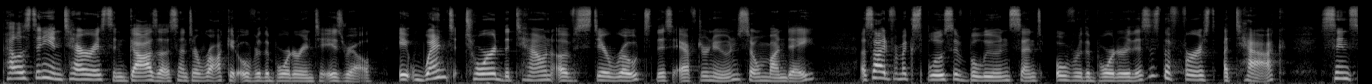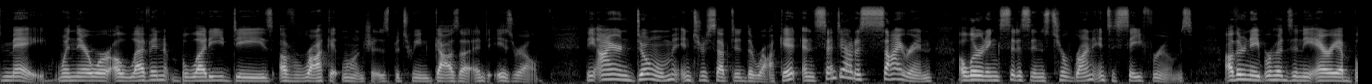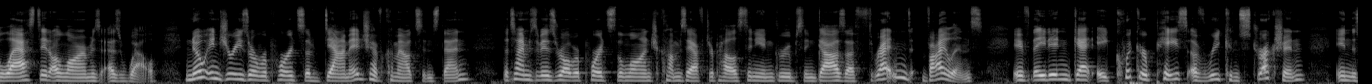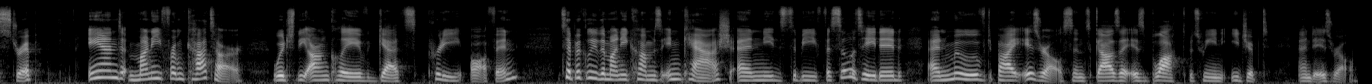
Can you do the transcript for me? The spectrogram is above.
Palestinian terrorists in Gaza sent a rocket over the border into Israel. It went toward the town of Sderot this afternoon, so Monday. Aside from explosive balloons sent over the border, this is the first attack since May, when there were 11 bloody days of rocket launches between Gaza and Israel. The Iron Dome intercepted the rocket and sent out a siren alerting citizens to run into safe rooms. Other neighborhoods in the area blasted alarms as well. No injuries or reports of damage have come out since then. The Times of Israel reports the launch comes after Palestinian groups in Gaza threatened violence if they didn't get a quicker pace of reconstruction in the strip and money from Qatar, which the enclave gets pretty often. Typically, the money comes in cash and needs to be facilitated and moved by Israel, since Gaza is blocked between Egypt and Israel.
